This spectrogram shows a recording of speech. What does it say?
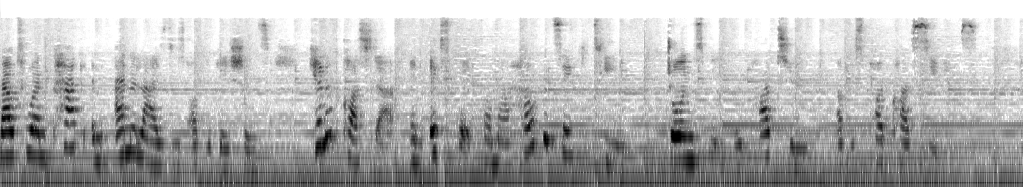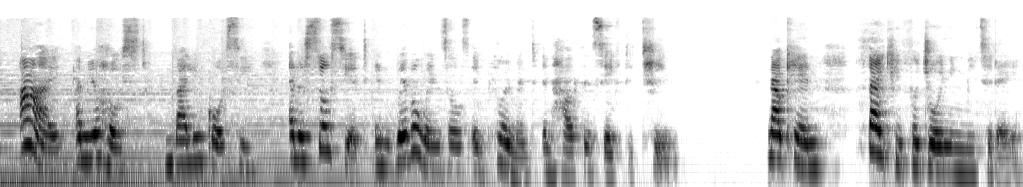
Now, to unpack and analyze these obligations, Kenneth Coster, an expert from our health and safety team, joins me in part two of this podcast series. I am your host, Mbali Nkosi, an associate in Webber Wentzel's employment and health and safety team. Now, Ken, thank you for joining me today.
